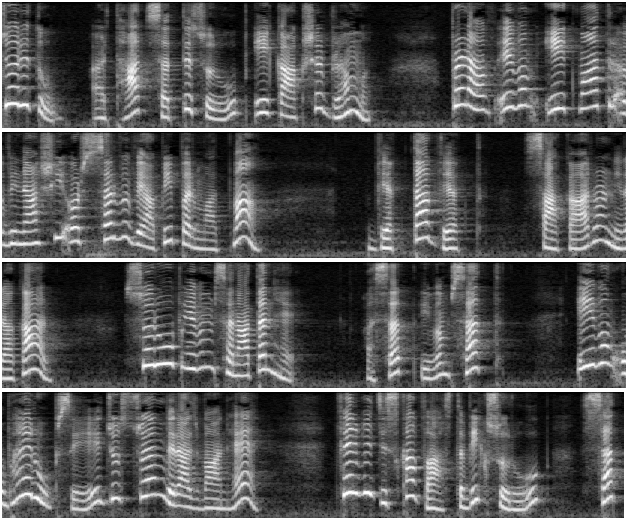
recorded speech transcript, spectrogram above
जो ऋतु अर्थात सत्य स्वरूप, एकाक्षर ब्रह्म। प्रणव एवं एकमात्र अविनाशी और सर्वव्यापी परमात्मा। व्यक्ता व्यक्त, साकार और निराकार। स्वरूप एवं सनातन है, असत एवं सत। एवं उभय रूप से जो स्वयं विराजमान है, फिर भी जिसका वास्तविक स्वरूप सत,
